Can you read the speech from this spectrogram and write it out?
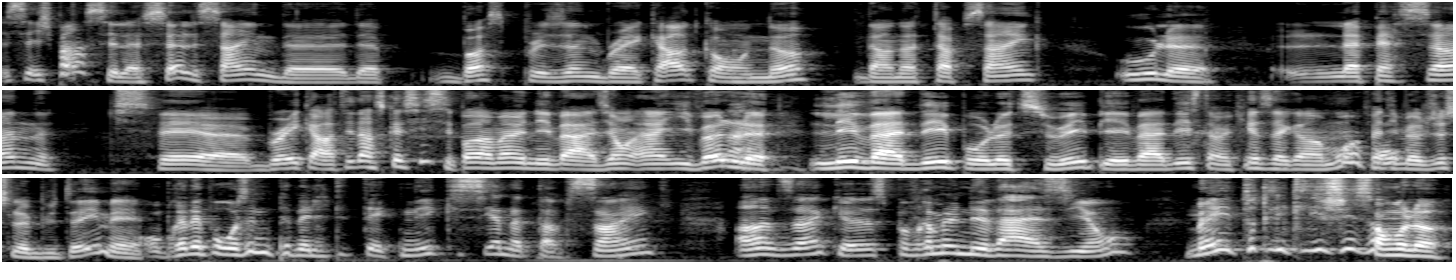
C'est- Je pense que c'est la seule scène de, de Boss Prison Breakout qu'on a dans notre top 5 où le, la personne qui se fait euh, breakouter. Dans ce cas-ci, c'est pas vraiment une évasion. hein. Ils veulent le- l'évader pour le tuer, puis évader, c'est un crise de grand mot. En fait, ils veulent juste le buter, mais. On pourrait déposer une pénalité technique ici à notre top 5 en disant que c'est pas vraiment une évasion, mais tous les clichés sont là.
